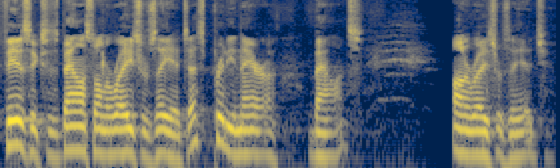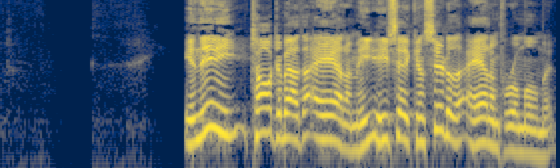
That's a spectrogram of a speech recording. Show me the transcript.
physics is balanced on a razor's edge. That's pretty narrow balance on a razor's edge. And then he talked about the atom. He, he said, consider the atom for a moment.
